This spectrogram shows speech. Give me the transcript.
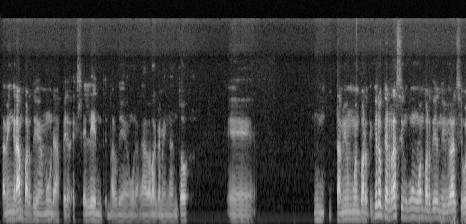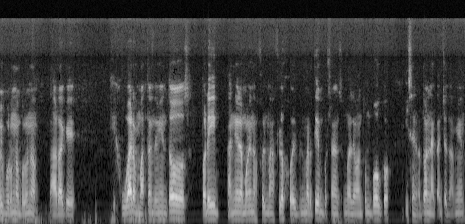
también gran partido de Mura, pero excelente partido de Mura, la verdad que me encantó. también un buen partido. Creo que Racing fue un buen partido individual. Si voy por uno por uno, la verdad que que jugaron bastante bien todos. Por ahí Aníbal Moreno fue el más flojo del primer tiempo, ya en el segundo levantó un poco y se notó en la cancha también.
